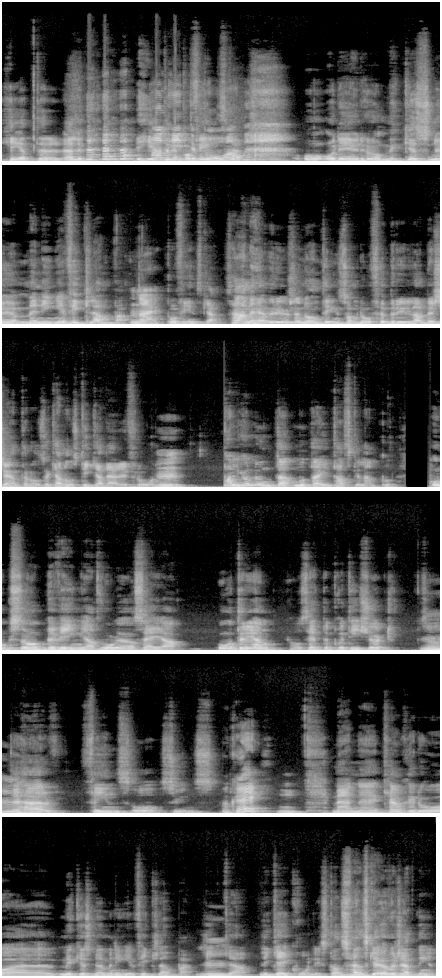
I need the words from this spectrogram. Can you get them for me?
Heter, eller, heter det på finska. Och, och det är då mycket snö men ingen ficklampa Nej. på finska. Så han häver ur sig någonting som då förbryllar betjänterna och så kan de sticka därifrån. Paljon lunta mutta ei taskulampi. Också bevingat vågar jag säga. Återigen, jag har sett det på t-shirt. Så att det här finns och syns. Okej. Mm. Men eh, kanske då eh, mycket snö men ingen ficklampa. Lika, lika ikoniskt. Den svenska översättningen.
